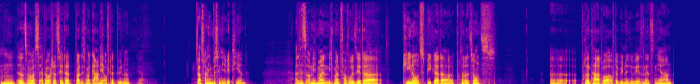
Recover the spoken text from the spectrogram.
Mhm. der sonst mal was Apple Watch erzählt hat, war diesmal gar nicht auf der Bühne. Ja. Das fand ich ein bisschen irritierend. Also es ist auch nicht mein, nicht mein favorisierter Keynote-Speaker da oder Präsentations, äh, Präsentator auf der Bühne gewesen in den letzten Jahren.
